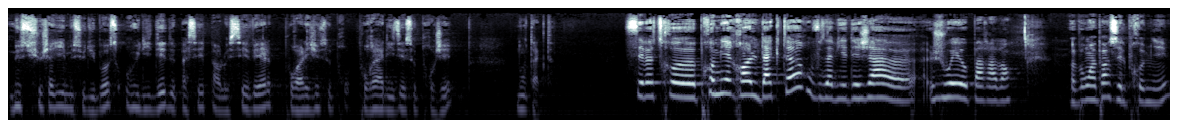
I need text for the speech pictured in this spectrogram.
Monsieur Chaillet et Monsieur Dubos ont eu l'idée de passer par le CVL pour réaliser ce, pour réaliser ce projet, non acte. C'est votre euh, premier rôle d'acteur ou vous aviez déjà euh, joué auparavant? Bah, Pour ma part, c'est le premier.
